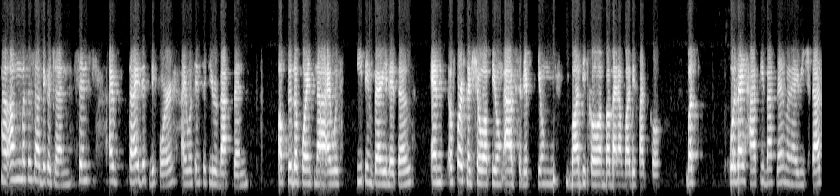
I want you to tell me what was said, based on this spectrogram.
Uh, ang masasabi ko dyan, since I've tried it before, I was insecure back then, up to the point na I was eating very little. And of course, nag-show up yung abs, rip yung body ko, ang baba ng body fat ko. But was I happy back then when I reached that?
